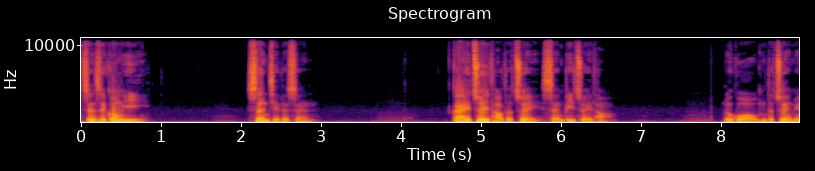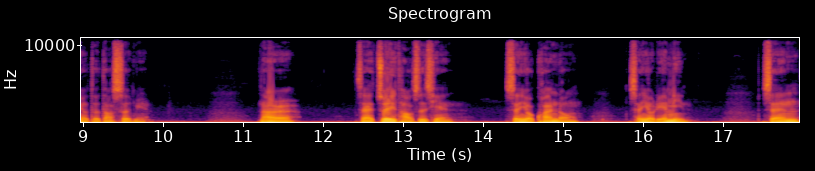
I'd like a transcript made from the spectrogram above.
神是公义、圣洁的神，该追讨的罪，神必追讨。如果我们的罪没有得到赦免，然而在追讨之前，神有宽容，神有怜悯，神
